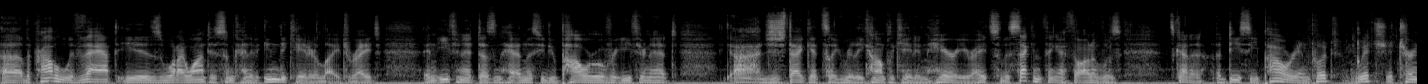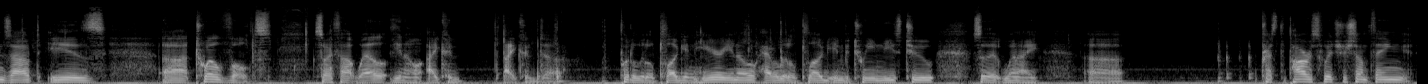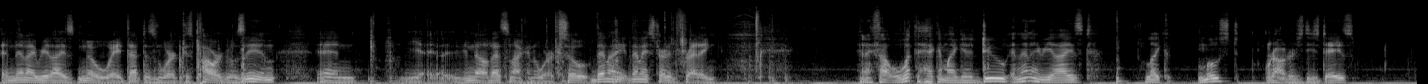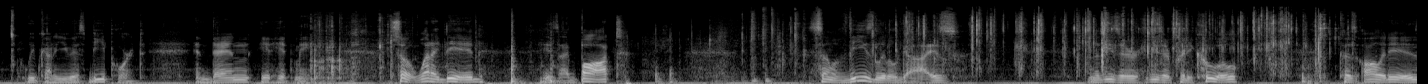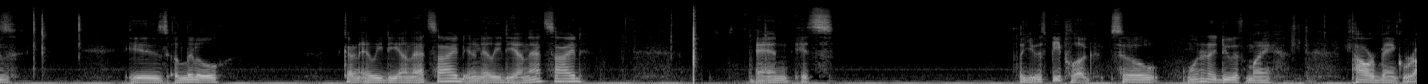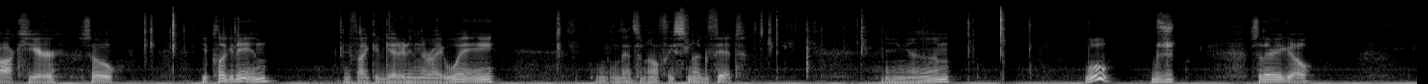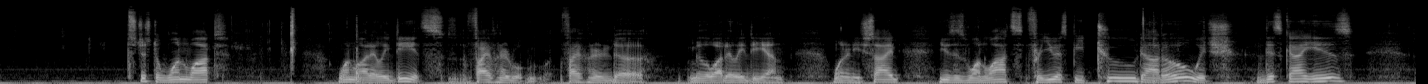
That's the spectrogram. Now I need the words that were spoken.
Uh, the problem with that is what I want is some kind of indicator light, right? And Ethernet doesn't have, unless you do power over Ethernet, ah, just that gets like really complicated and hairy, right? So the second thing I thought of was it's got a, a DC power input, which it turns out is uh, 12 volts. So I thought, well, you know, I could, I could. Uh, put a little plug in here, you know, have a little plug in between these two so that when I uh, press the power switch or something, and then I realized, no, wait, that doesn't work because power goes in, and yeah, you know that's not going to work. So then I then I started fretting, and I thought, well, what the heck am I going to do? And then I realized, like most routers these days, we've got a USB port, and then it hit me. So what I did is I bought some of these little guys. Now these are these are pretty cool because all it is is a little got an LED on that side and an LED on that side and it's a USB plug. So what did I do with my power bank rock here? So you plug it in if I could get it in the right way well, that's an awfully snug fit. Hang on. Woo! so there you go it's just a one watt one watt LED. It's 500 500 uh, milliwatt LED on one on each side. Uses one watts for USB 2.0, which this guy is.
